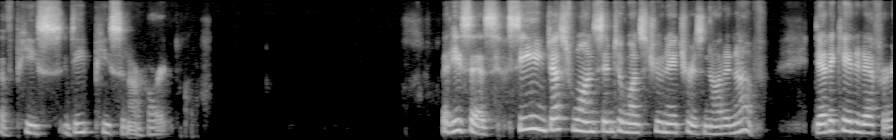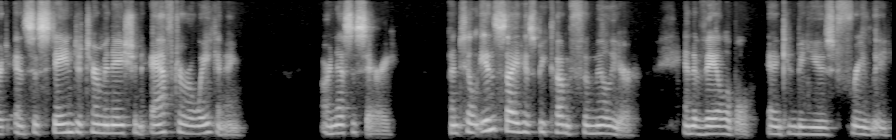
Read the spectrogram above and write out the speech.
of peace, deep peace in our heart. But he says, seeing just once into one's true nature is not enough. Dedicated effort and sustained determination after awakening are necessary until insight has become familiar and available and can be used freely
